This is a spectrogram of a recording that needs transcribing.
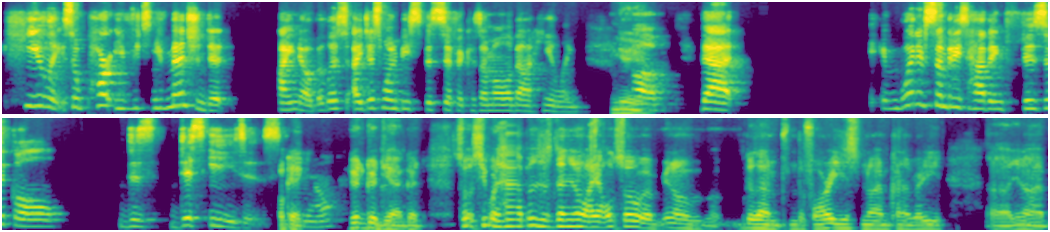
healing. So part you've you've mentioned it i know but let's i just want to be specific because i'm all about healing. Yeah, yeah. um that what if somebody's having physical dis- diseases. Okay. You know? Good, good. Yeah, good. So, see what happens is then, you know, I also, uh, you know, because I'm from the Far East, you know, I'm kind of very, uh, you know,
